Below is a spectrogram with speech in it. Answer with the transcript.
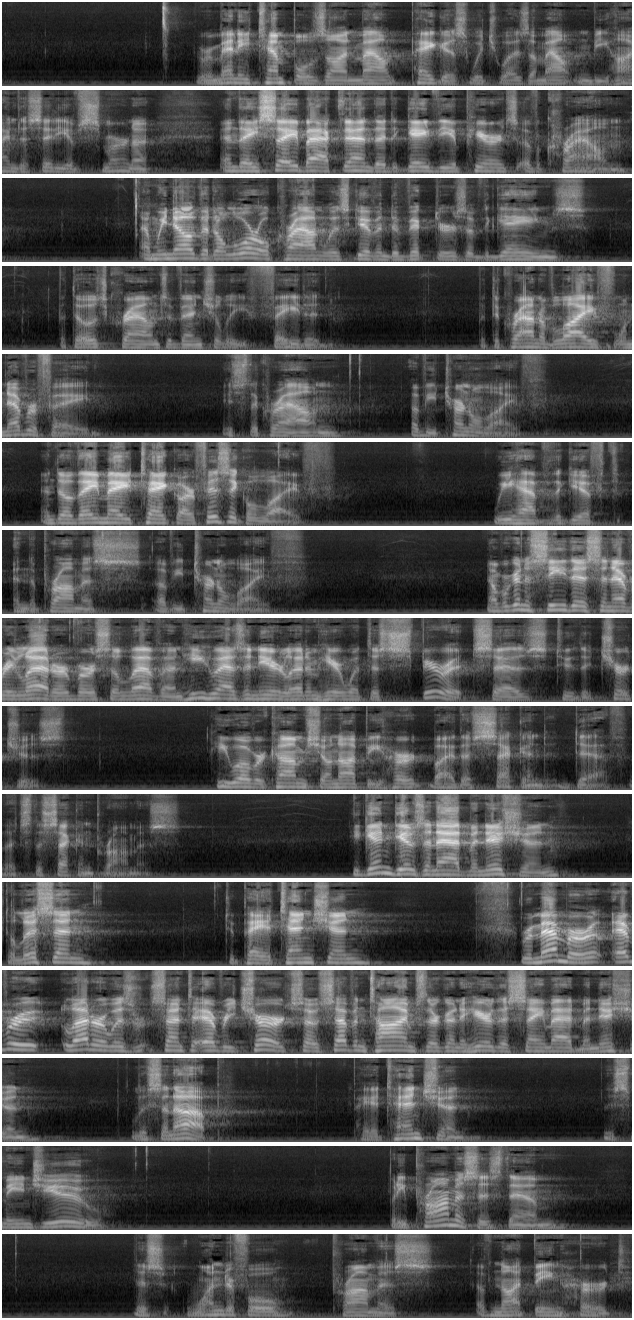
There were many temples on Mount Pegasus, which was a mountain behind the city of Smyrna, and they say back then that it gave the appearance of a crown. And we know that a laurel crown was given to victors of the games, but those crowns eventually faded. But the crown of life will never fade. It's the crown of eternal life. And though they may take our physical life, we have the gift and the promise of eternal life. Now we're going to see this in every letter, verse 11. He who has an ear, let him hear what the Spirit says to the churches. He who overcomes shall not be hurt by the second death. That's the second promise. He again gives an admonition to listen, to pay attention. Remember, every letter was sent to every church, so seven times they're going to hear the same admonition listen up, pay attention, this means you. But he promises them this wonderful promise of not being hurt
